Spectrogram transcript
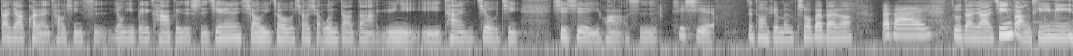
大家快来掏心事，用一杯咖啡的时间，小宇宙小小问大大，与你一探究竟。谢谢怡化老师，谢谢，跟同学们说拜拜了。拜拜！祝大家金榜题名。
